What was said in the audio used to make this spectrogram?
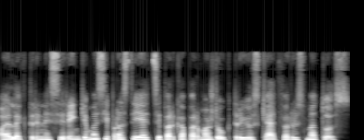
o elektrinės įrengimas įprastai atsiperka per maždaug 3-4 metus.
